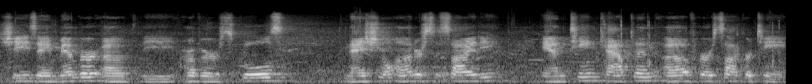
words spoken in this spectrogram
She's a member of, the, of her school's National Honor Society and team captain of her soccer team.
